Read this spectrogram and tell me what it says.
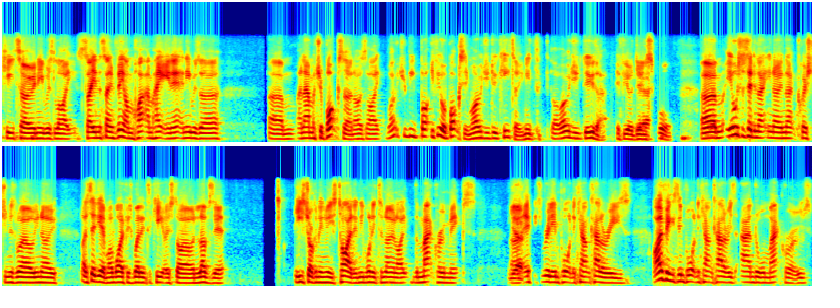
keto, and he was like saying the same thing. I'm I'm hating it, and he was a um, an amateur boxer, and I was like, why would you be bo- if you were boxing? Why would you do keto? You need to, like, why would you do that if you're doing yeah. sport? Um, he also said in that you know in that question as well, you know, like I said, yeah, my wife is well into keto style and loves it. He's struggling, and he's tired, and he wanted to know like the macro mix. Uh, yeah. if it's really important to count calories I think it's important to count calories and or macros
